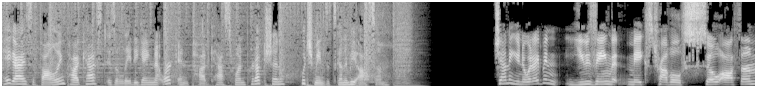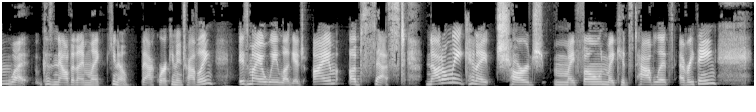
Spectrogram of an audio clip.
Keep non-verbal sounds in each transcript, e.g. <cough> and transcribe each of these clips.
Hey guys, the following podcast is a Lady Gang Network and Podcast One production, which means it's going to be awesome. Jenna, you know what I've been using that makes travel so awesome? What? Because now that I'm like, you know, back working and traveling, is my away luggage. I am obsessed. Not only can I charge my phone, my kids' tablets, everything,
